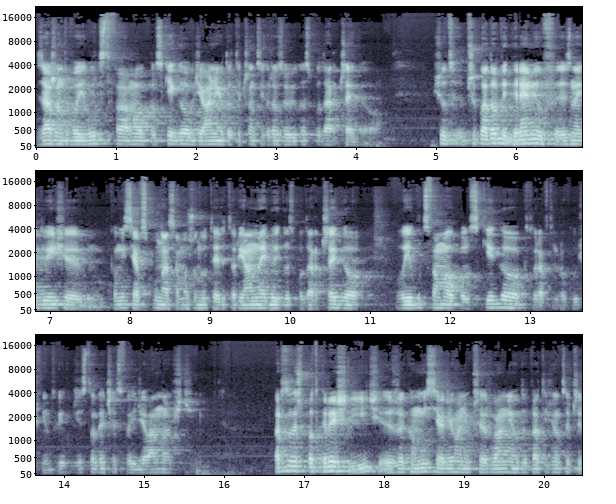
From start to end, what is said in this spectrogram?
Zarząd Województwa Małopolskiego w działaniach dotyczących rozwoju gospodarczego. Wśród przykładowych gremiów znajduje się Komisja Wspólna Samorządu Terytorialnego i Gospodarczego Województwa Małopolskiego, która w tym roku świętuje 20-lecie swojej działalności. Warto też podkreślić, że Komisja działania przerwanie od 2003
